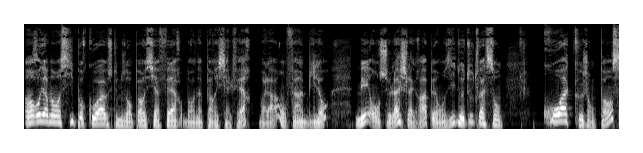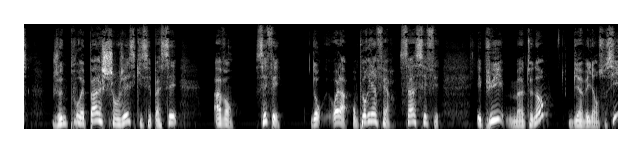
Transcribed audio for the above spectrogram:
en regardant aussi pourquoi, parce que nous n'avons pas réussi à faire, bah, on n'a pas réussi à le faire. Voilà, on fait un bilan, mais on se lâche la grappe et on se dit de toute façon, quoi que j'en pense, je ne pourrais pas changer ce qui s'est passé avant. C'est fait. Donc voilà, on peut rien faire. Ça, c'est fait. Et puis maintenant, bienveillance aussi,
